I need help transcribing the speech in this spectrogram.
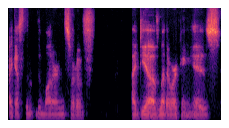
I guess the the modern sort of idea of leatherworking is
